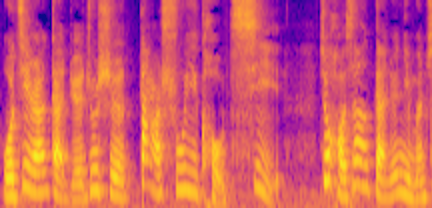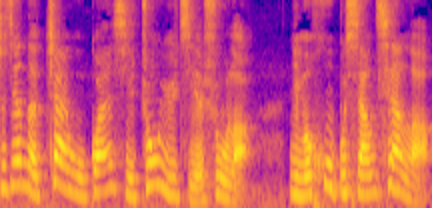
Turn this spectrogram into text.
我竟然感觉就是大舒一口气，就好像感觉你们之间的债务关系终于结束了，你们互不相欠了，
